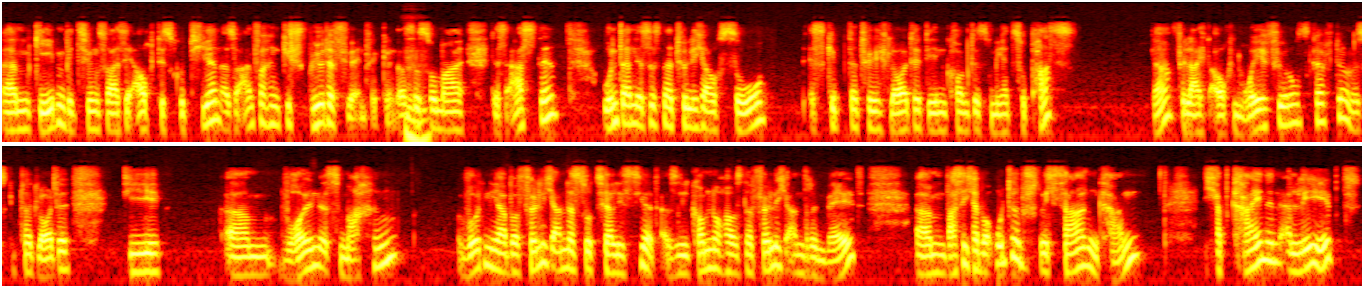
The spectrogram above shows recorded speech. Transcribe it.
ähm, geben beziehungsweise auch diskutieren, also einfach ein Gespür dafür entwickeln. Das mhm. ist so mal das Erste. Und dann ist es natürlich auch so, es gibt natürlich Leute, denen kommt es mehr zu Pass, ja, vielleicht auch neue Führungskräfte und es gibt halt Leute, die ähm, wollen es machen, wurden ja aber völlig anders sozialisiert. Also die kommen noch aus einer völlig anderen Welt. Ähm, was ich aber unterm Strich sagen kann, ich habe keinen erlebt,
